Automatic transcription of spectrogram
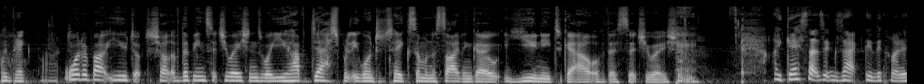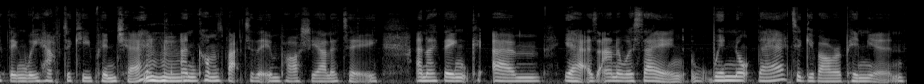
we break apart. What about you, Dr. Charlotte? Have there been situations where you have desperately wanted to take someone aside and go, you need to get out of this situation? I guess that's exactly the kind of thing we have to keep in check mm-hmm. and comes back to the impartiality. And I think, um, yeah, as Anna was saying, we're not there to give our opinion.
